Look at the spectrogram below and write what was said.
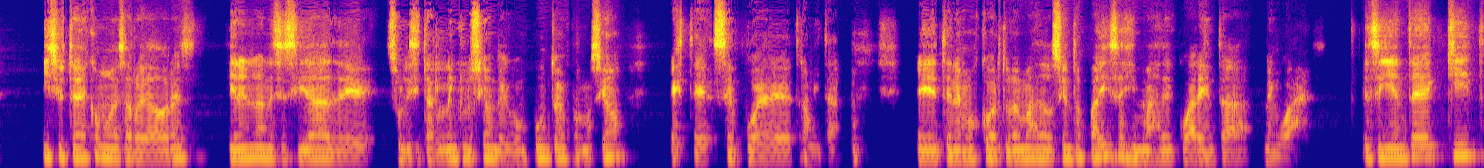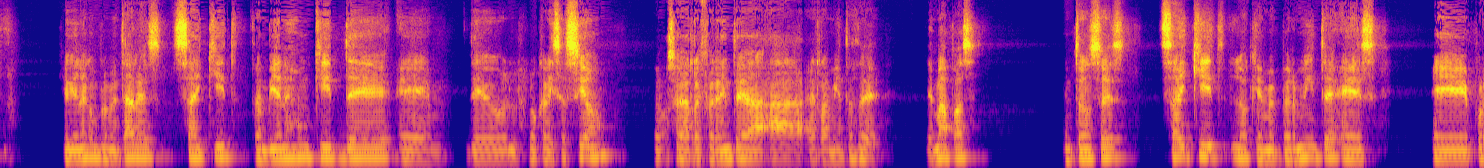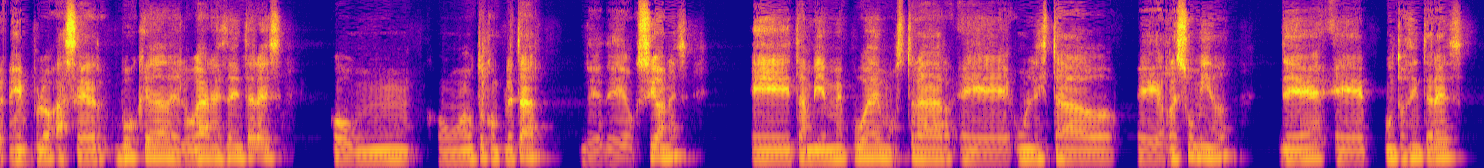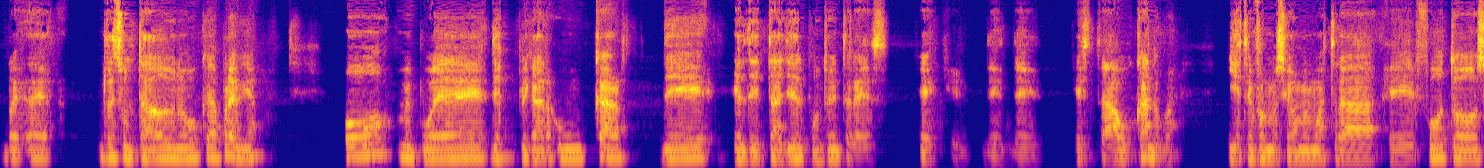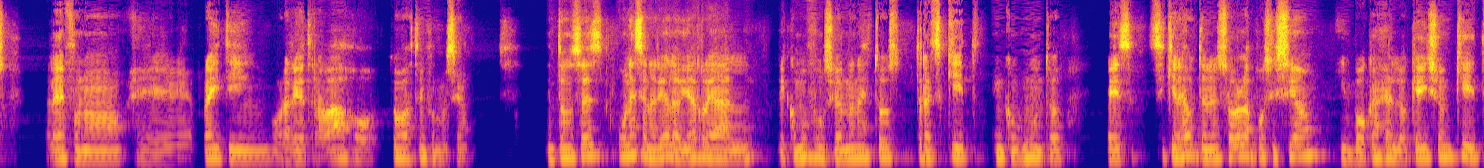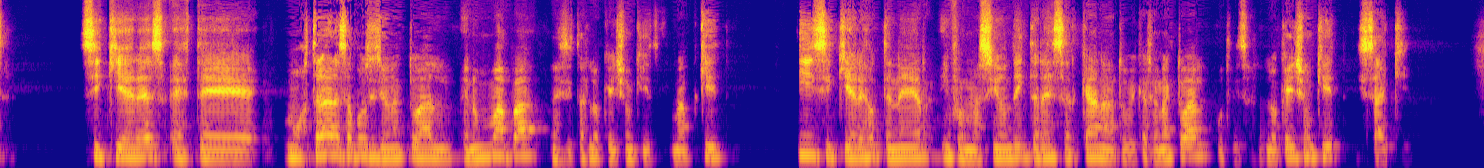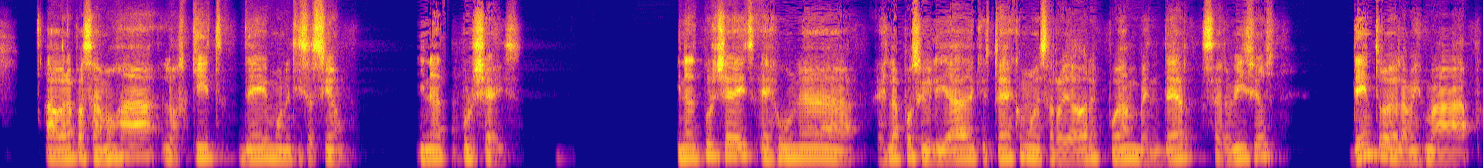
Y si ustedes como desarrolladores tienen la necesidad de solicitar la inclusión de algún punto de información, este, se puede tramitar. Eh, tenemos cobertura en más de 200 países y más de 40 lenguajes. El siguiente kit que viene a complementar es SciKit. También es un kit de, eh, de localización, o sea, referente a, herramientas de, de, mapas. Entonces, SciKit lo que me permite es, eh, por ejemplo, hacer búsqueda de lugares de interés con un, con un autocompletar de, de opciones eh, también me puede mostrar eh, un listado eh, resumido de puntos de interés, resultado de una búsqueda previa, o me puede explicar un card de el detalle del punto de interés que, que, está buscando. Pues. Y esta información me muestra fotos, teléfono, rating, horario de trabajo, toda esta información. Entonces, un escenario de la vida real de cómo funcionan estos tres kits en conjunto es, si quieres obtener solo la posición, invocas el location kit. Si quieres este, mostrar esa posición actual en un mapa, necesitas location kit, map kit. Y si quieres obtener información de interés cercana a tu ubicación actual, utilizas location kit y site kit. Ahora pasamos a los kits de monetización. In-app purchase. In-App Purchase es, una, es la posibilidad de que ustedes como desarrolladores puedan vender servicios dentro de la misma app.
